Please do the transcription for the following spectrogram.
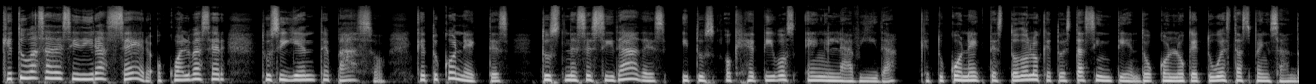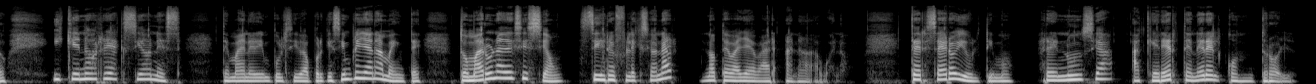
¿Qué tú vas a decidir hacer o cuál va a ser tu siguiente paso? Que tú conectes tus necesidades y tus objetivos en la vida que tú conectes todo lo que tú estás sintiendo con lo que tú estás pensando y que no reacciones de manera impulsiva, porque simple y llanamente tomar una decisión sin reflexionar no te va a llevar a nada bueno. Tercero y último, renuncia a querer tener el control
